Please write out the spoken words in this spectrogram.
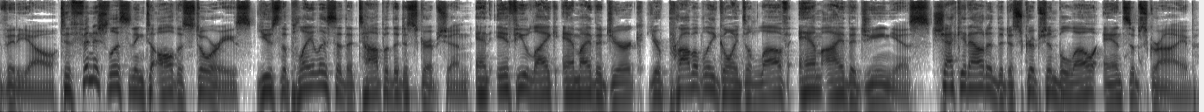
video. To finish listening to all the stories, use the playlist at the top of the description. And if you like Am I the Jerk, you're probably going to love Am I the Genius. Check it out in the description below and subscribe.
